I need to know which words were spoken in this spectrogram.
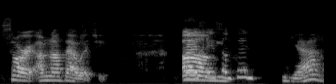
sorry, I'm not that witchy. Can um, I say um, something? Yeah.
